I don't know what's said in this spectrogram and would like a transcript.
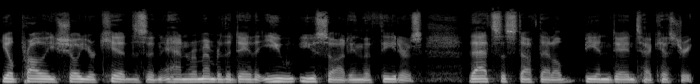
you'll probably show your kids and, and remember the day that you, you saw it in the theaters. That's the stuff that'll be in day and tech history.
